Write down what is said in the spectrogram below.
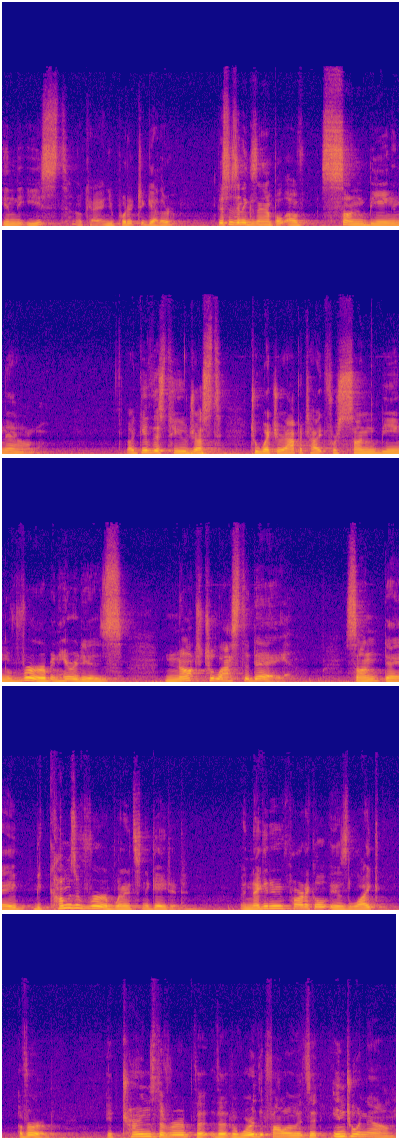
in the east, okay, and you put it together. This is an example of sun being a noun. I'll give this to you just to whet your appetite for sun being a verb, and here it is not to last a day. Sun, day, becomes a verb when it's negated. A negative particle is like a verb. It turns the verb, the, the, the word that follows it, into a noun,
